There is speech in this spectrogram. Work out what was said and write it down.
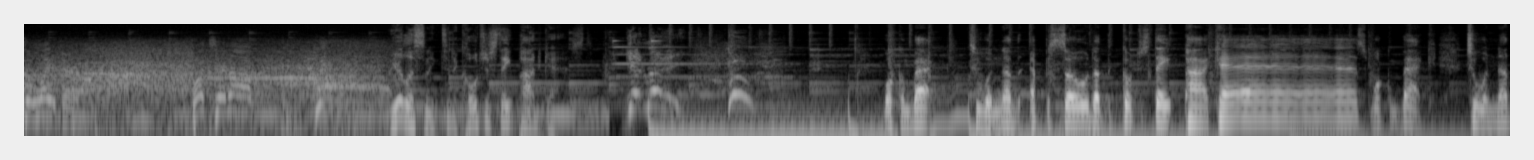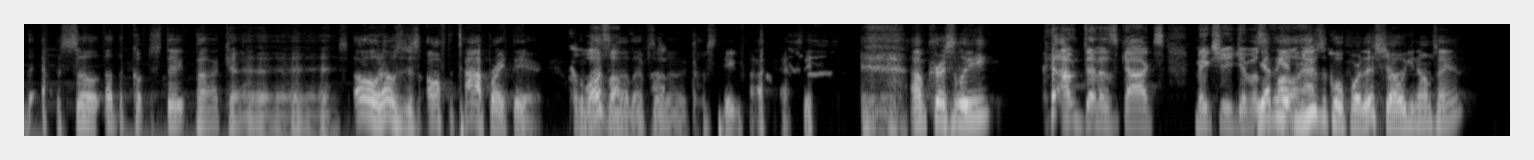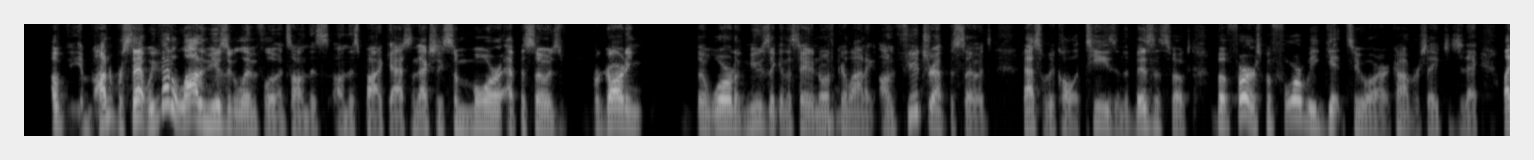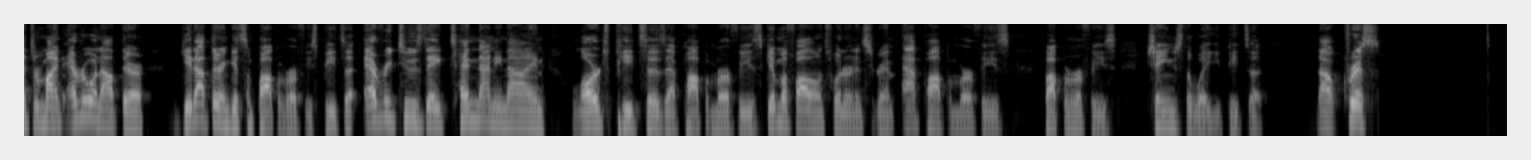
to Leitner. Puts it up. You're listening to the Culture State Podcast. Get ready. Woo! Welcome back to another episode of the Culture State Podcast. Welcome back to another episode of the Culture State Podcast. Oh, that was just off the top right there. Welcome back to another the episode of the Culture State Podcast. I'm Chris Lee. I'm Dennis Cox. Make sure you give us You a have to get follow. musical for this show. You know what I'm saying? Oh, 100%. We've had a lot of musical influence on this on this podcast and actually some more episodes regarding the world of music in the state of North mm-hmm. Carolina on future episodes. That's what we call a tease in the business folks. But first, before we get to our conversation today, I'd like to remind everyone out there get out there and get some Papa Murphy's pizza every Tuesday, 1099 large pizzas at Papa Murphy's. Give them a follow on Twitter and Instagram at Papa Murphy's. Papa Murphy's change the way you pizza. Now, Chris,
